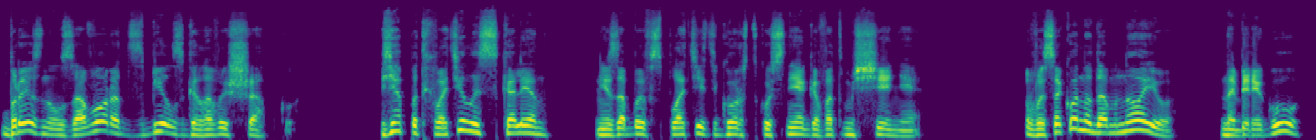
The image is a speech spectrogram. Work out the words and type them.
Брызнул за ворот, сбил с головы шапку. Я подхватилась с колен, не забыв сплотить горстку снега в отмщение. Высоко надо мною, на берегу,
